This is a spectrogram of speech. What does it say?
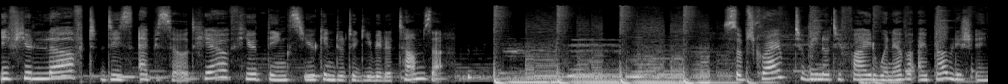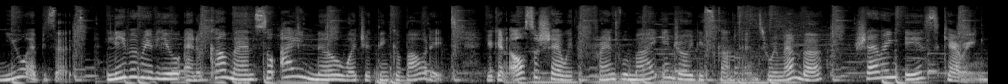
If you loved this episode, here are a few things you can do to give it a thumbs up. Subscribe to be notified whenever I publish a new episode. Leave a review and a comment so I know what you think about it. You can also share with a friend who might enjoy this content. Remember, sharing is caring.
